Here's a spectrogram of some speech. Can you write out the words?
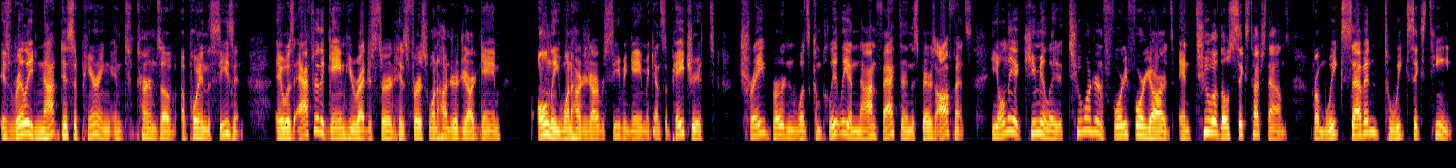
is really not disappearing in terms of a point in the season. It was after the game he registered his first 100 yard game only 100 yard receiving game against the Patriots, Trey Burton was completely a non factor in the Bears offense. He only accumulated 244 yards and two of those six touchdowns from week seven to week 16.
